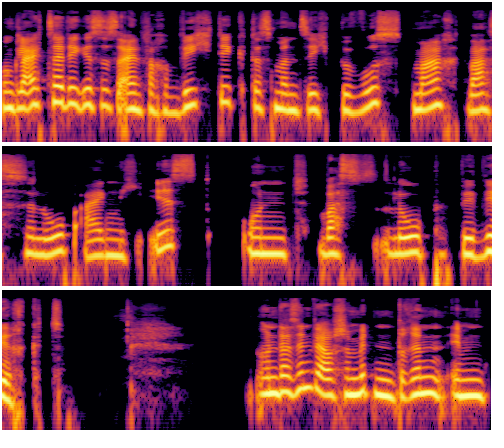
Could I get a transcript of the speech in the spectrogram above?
Und gleichzeitig ist es einfach wichtig, dass man sich bewusst macht, was Lob eigentlich ist und was Lob bewirkt. Und da sind wir auch schon mittendrin im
